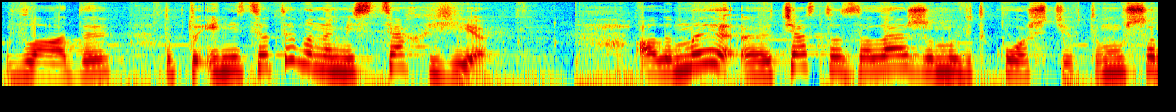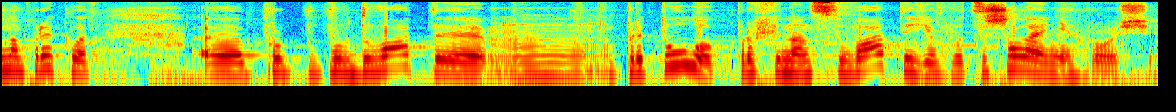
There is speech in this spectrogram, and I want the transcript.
влади, тобто ініціатива на місцях є. Але ми е, часто залежимо від коштів, тому що, наприклад, побудувати притулок, профінансувати його це шалені гроші.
